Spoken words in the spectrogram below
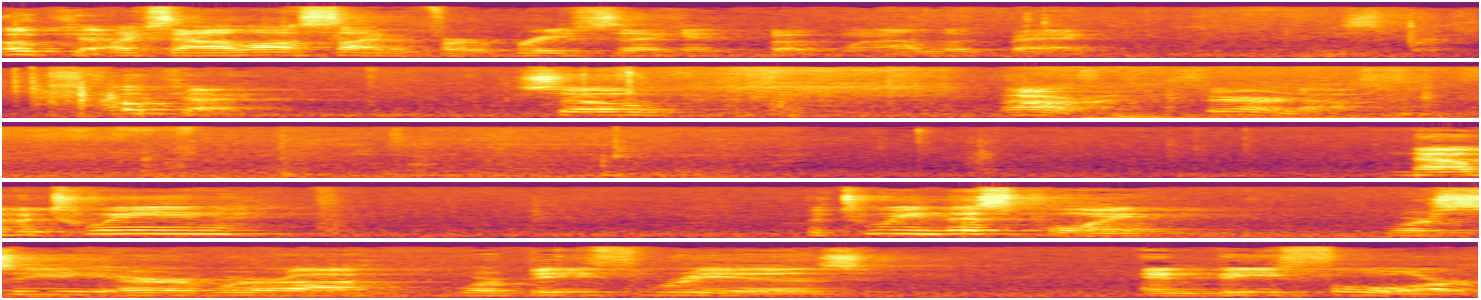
Okay. Like I said, I lost sight of him for a brief second, but when I look back, he's sprinting. Okay. So, all right, fair enough. Now between between this point where C or where uh, where B three is and B four,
